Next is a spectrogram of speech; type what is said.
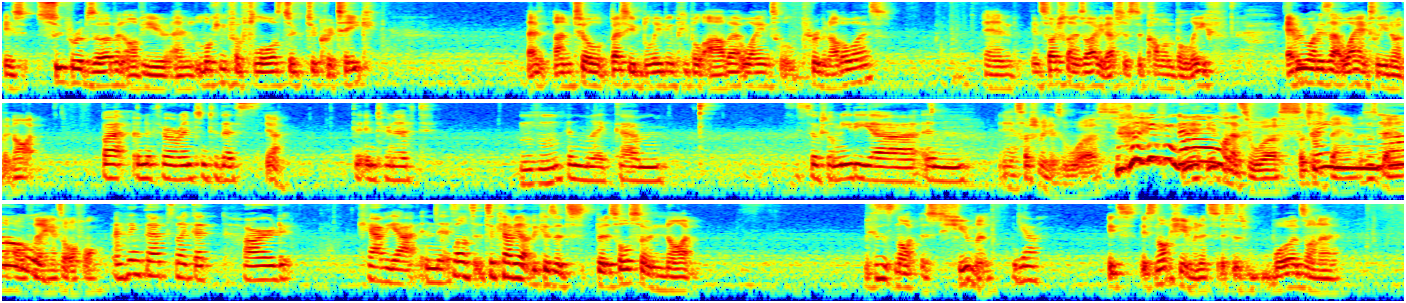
is super observant of you and looking for flaws to, to critique as, until basically believing people are that way until proven otherwise. And in social anxiety, that's just a common belief. Everyone is that way until you know they're not. But I'm gonna throw a wrench into this. Yeah. The internet Mm-hmm. and like um, social media and Yeah, social media's the worst. I know. internet's the worst. Let's just I ban. Let's just ban the whole thing. It's awful. I think that's like a hard caveat in this. Well, it's, it's a caveat because it's, but it's also not. Because it's not as human. yeah. It's it's not human. It's it's just words on a,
